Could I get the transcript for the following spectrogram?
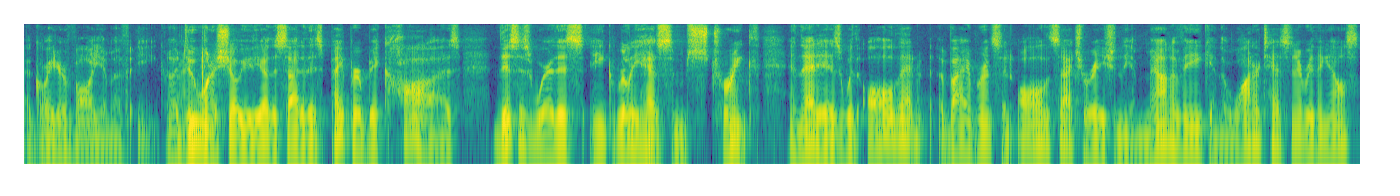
a greater volume of ink. Now, I do want to show you the other side of this paper because this is where this ink really has some strength, and that is with all that vibrance and all the saturation, the amount of ink and the water test and everything else,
